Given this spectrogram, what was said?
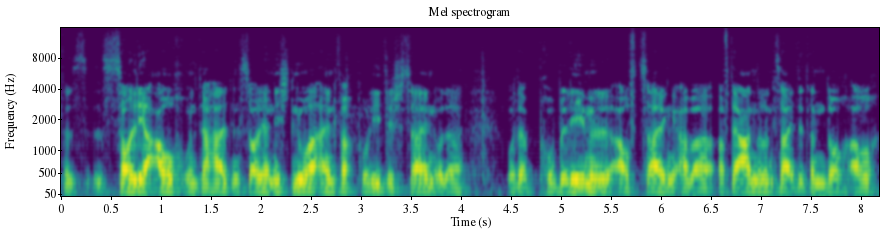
Das soll ja auch unterhalten, es soll ja nicht nur einfach politisch sein oder, oder Probleme aufzeigen, aber auf der anderen Seite dann doch auch,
